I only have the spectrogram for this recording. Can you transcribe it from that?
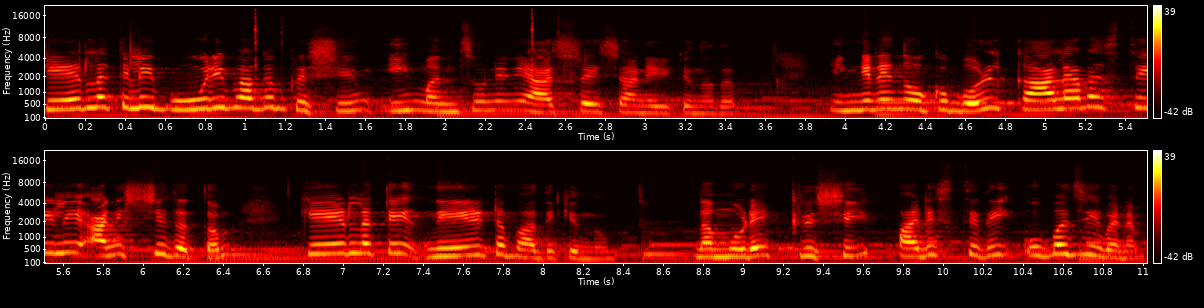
കേരളത്തിലെ ഭൂരിഭാഗം കൃഷിയും ഈ മൺസൂണിനെ ആശ്രയിച്ചാണ് ഇരിക്കുന്നത്. ഇങ്ങനെ നോക്കുമ്പോൾ കാലാവസ്ഥയിലെ അനിശ്ചിതത്വം കേരളത്തെ നേരിട്ട് ബാധിക്കുന്നു. നമ്മുടെ കൃഷി പരിസ്ഥിതി ഉപജീവനം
